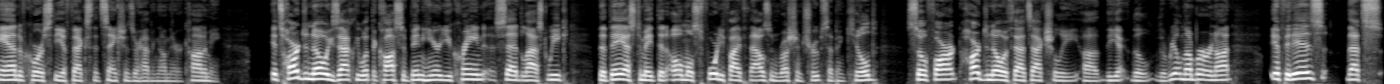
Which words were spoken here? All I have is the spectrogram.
and of course, the effects that sanctions are having on their economy. It's hard to know exactly what the costs have been here. Ukraine said last week that they estimate that almost 45,000 Russian troops have been killed so far. Hard to know if that's actually uh, the, the the real number or not. If it is, that's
